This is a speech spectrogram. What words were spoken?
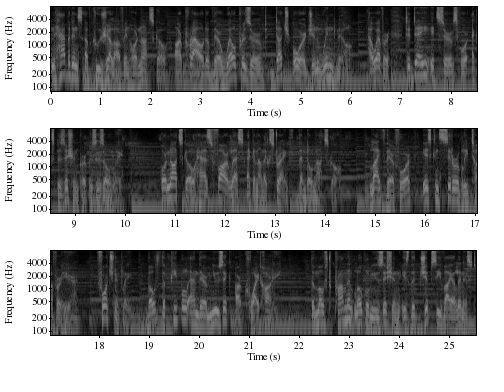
Inhabitants of Kujelov in Hornatsko are proud of their well-preserved Dutch-origin windmill. However, today it serves for exposition purposes only. Hornatsko has far less economic strength than Dolnatsko. Life, therefore, is considerably tougher here. Fortunately, both the people and their music are quite hearty. The most prominent local musician is the gypsy violinist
